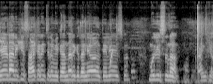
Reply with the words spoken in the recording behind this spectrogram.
చేయడానికి సహకరించిన మీకు అందరికీ ధన్యవాదాలు తెలియజేసుకుంటూ ముగిస్తున్నాను. థ్యాంక్ యూ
